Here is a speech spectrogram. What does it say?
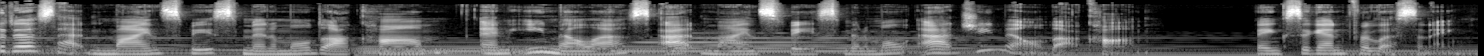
Visit us at mindspaceminimal.com and email us at mindspaceminimal at gmail.com. Thanks again for listening.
